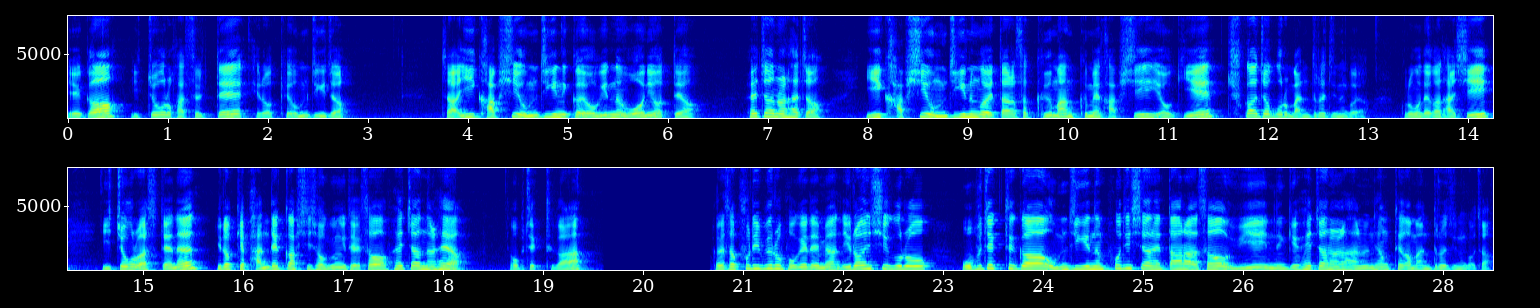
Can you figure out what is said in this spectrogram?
얘가 이쪽으로 갔을 때 이렇게 움직이죠. 자, 이 값이 움직이니까 여기 있는 원이 어때요? 회전을 하죠. 이 값이 움직이는 거에 따라서 그만큼의 값이 여기에 추가적으로 만들어지는 거예요. 그리고 내가 다시 이쪽으로 왔을 때는 이렇게 반대 값이 적용이 돼서 회전을 해요. 오브젝트가. 그래서 프리뷰로 보게 되면 이런 식으로 오브젝트가 움직이는 포지션에 따라서 위에 있는 게 회전을 하는 형태가 만들어지는 거죠.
